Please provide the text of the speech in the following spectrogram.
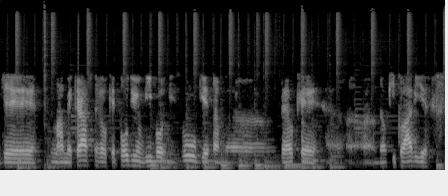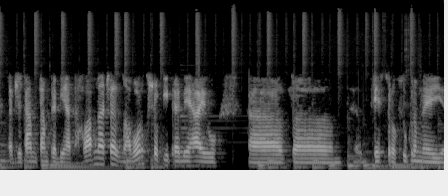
kde máme krásne veľké pódium, výborný zvuk, je tam veľké veľký klavír, takže tam, tam prebieha tá hlavná časť, no a workshopy prebiehajú v priestoroch súkromnej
